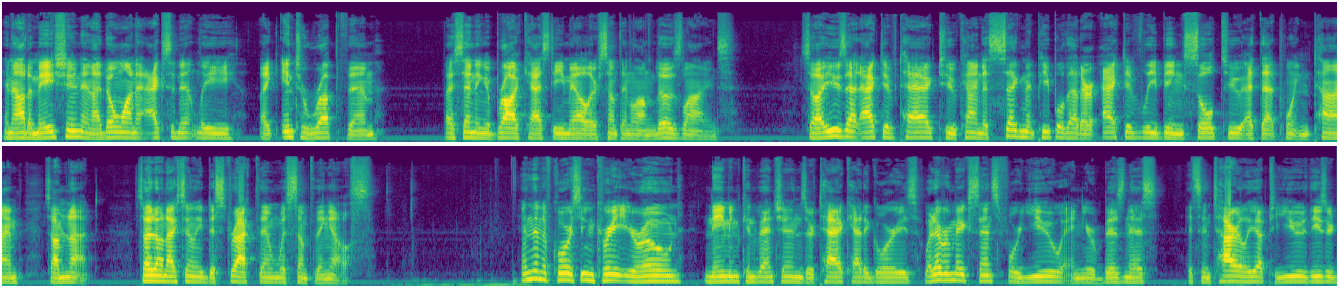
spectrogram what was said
an automation, and I don't want to accidentally like interrupt them by sending a broadcast email or something along those lines. So I use that active tag to kind of segment people that are actively being sold to at that point in time. So I'm not so I don't accidentally distract them with something else. And then, of course, you can create your own naming conventions or tag categories, whatever makes sense for you and your business. It's entirely up to you. These are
